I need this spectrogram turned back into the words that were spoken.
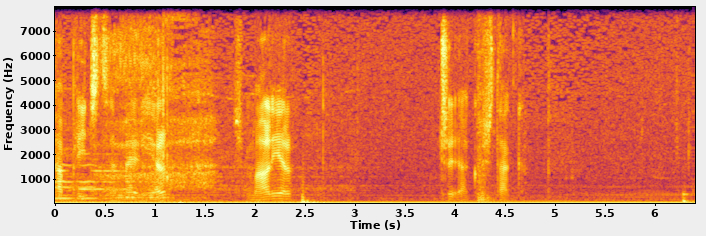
kapliczce Meliel. Czy Maliel? Czy jakoś tak. Mm.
